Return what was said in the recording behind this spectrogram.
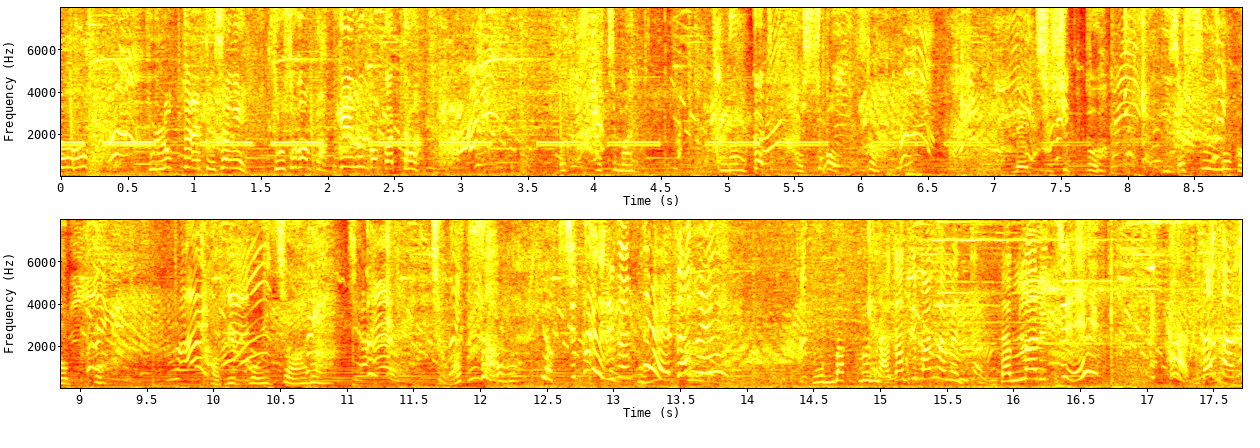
어? 블록들의 대상이 도서관 밖에 있는 것 같아 하지만 문까지 갈 수가 없어 내 지식도 이제 쓸모가 없고 답이 보이지 않아 좋았어! 역시 그리는 대단해! 문 밖으로 나가기만 하면 된단 말이지! 간단하네!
